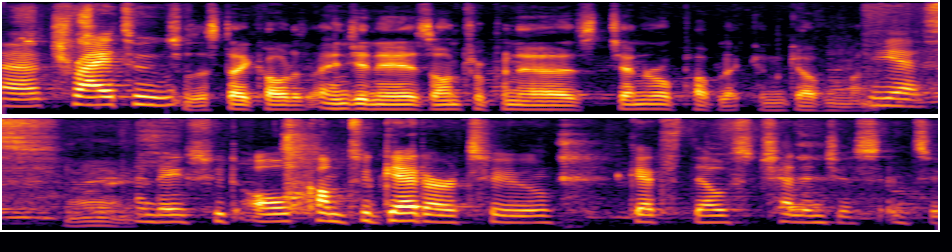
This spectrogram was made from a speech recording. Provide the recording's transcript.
uh, try to. So the stakeholders, engineers, entrepreneurs, general public and government. Yes, Nice. and they should all come together to get those challenges and to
